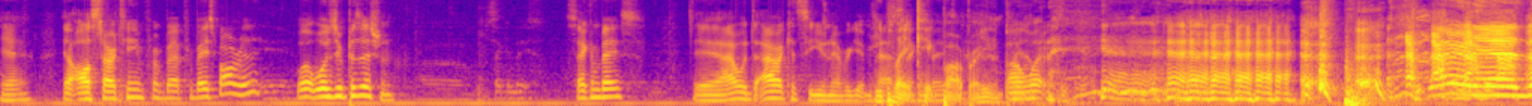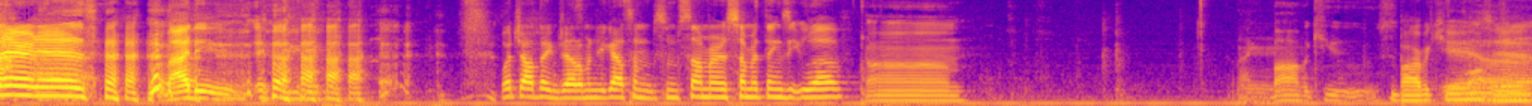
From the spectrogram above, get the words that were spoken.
Yeah. The All Star team for for baseball. Really? What, what was your position? Uh, second base. Second base. Yeah, I would. I could see you never getting He past played second kickball, bro. He didn't play Oh, what? base. there it is. There it is. My dude. what y'all think, gentlemen? You got some some summer summer things that you love? Um, like barbecues. Barbecues. Yeah. Yeah.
